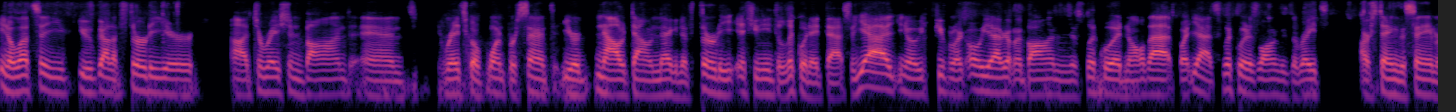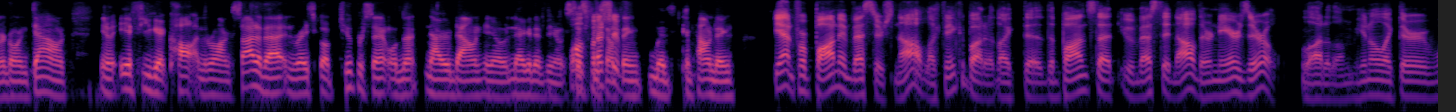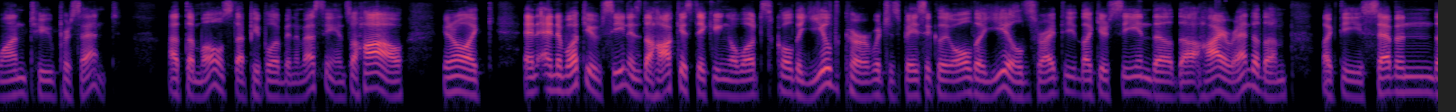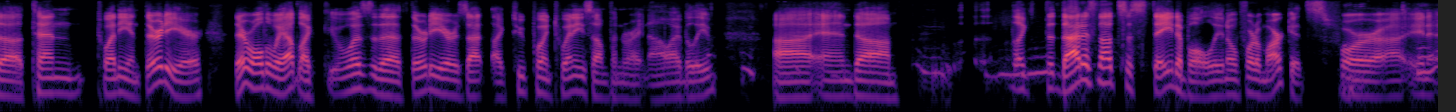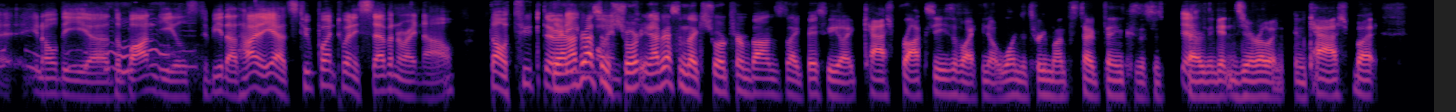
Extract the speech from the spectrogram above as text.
you know let's say you, you've got a 30 year uh, duration bond and rates go up 1%, you're now down negative 30 if you need to liquidate that. So yeah, you know, people are like, oh yeah, I've got my bonds and it's liquid and all that. But yeah, it's liquid as long as the rates are staying the same or going down. You know, if you get caught on the wrong side of that and rates go up two percent, well, now you're down, you know, negative, you know, well, something if, with compounding. Yeah, and for bond investors now, like think about it, like the the bonds that you invested now, they're near zero. A lot of them, you know, like they're one two percent at the most that people have been investing in. So how you know like and and what you've seen is the hockey sticking of what's called the yield curve which is basically all the yields right like you're seeing the the higher end of them like the 7 the 10 20 and 30 year they're all the way up like was the 30 year is at like 2.20 something right now i believe uh and um like th- that is not sustainable you know for the markets for uh in, you know the uh the bond yields to be that high yeah it's 2.27 right now no, two thirty. Yeah, and I've got some short, you know, I've got some like short-term bonds, like basically like cash proxies of like you know one to three months type thing, because it's just yeah. better than getting zero in, in cash. But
